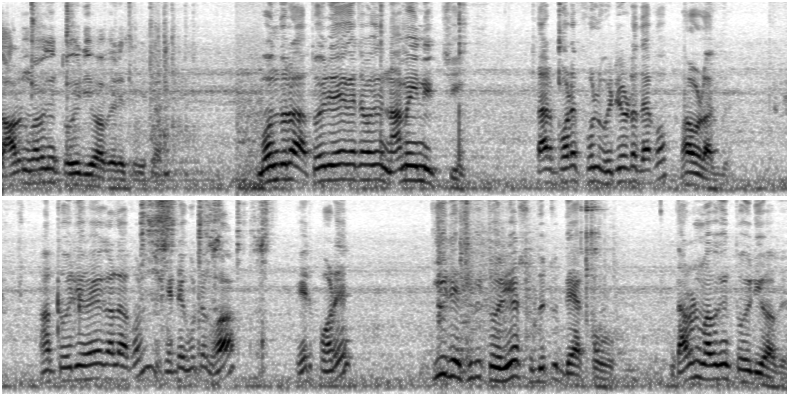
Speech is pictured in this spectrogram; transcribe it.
দারুণভাবে কিন্তু তৈরি হবে রেসিপিটা বন্ধুরা, তৈরি হয়ে গেছে আমাকে নামেই নিচ্ছি। তারপরে ফুল ভিডিওটা দেখো, ভালো লাগবে। আর তৈরি হয়ে গেল এখন ঘেটে ঘুটে ঘর। এরপরে কী রেসিপি তৈরি হয় শুধু একটু দেখো। দারুণভাবে কিন্তু তৈরি হবে।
